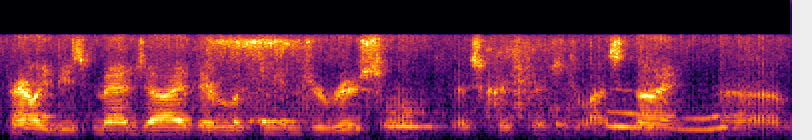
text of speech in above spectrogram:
apparently, these magi they're looking in Jerusalem, as Chris mentioned last night. Um,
